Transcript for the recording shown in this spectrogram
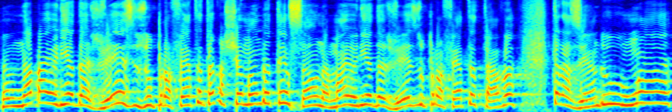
Na maioria das vezes o profeta estava chamando atenção, na maioria das vezes o profeta estava trazendo uma,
